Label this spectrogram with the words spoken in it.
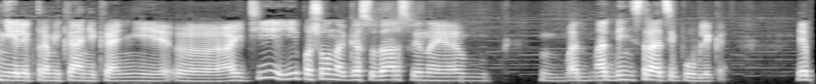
ни электромеханика, ни э, IT, и пошел на государственные администрации публика. Я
